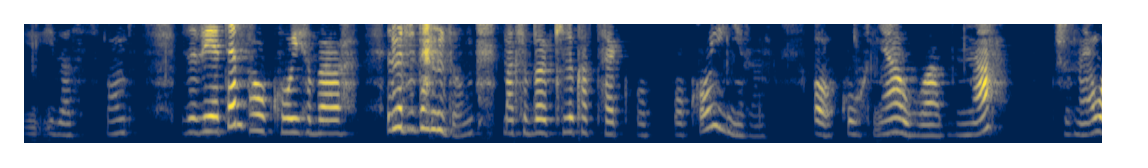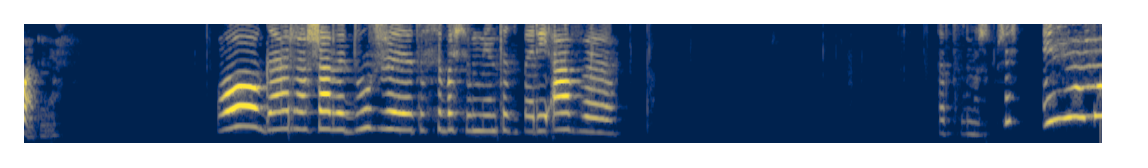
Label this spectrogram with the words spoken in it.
Idę stąd. Widzowie, ten pokój chyba, znaczy ten dom ma chyba kilka tego pokoi, nie wiem. O, kuchnia, ładna. Przyznaję, ładna. O, garaż, ale duży. To jest chyba ściągnięte z Berry Awy. A tu można przejść? Ej, no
